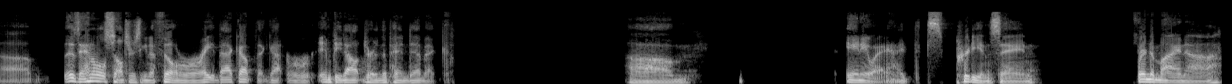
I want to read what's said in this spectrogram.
uh, those animal shelters are going to fill right back up that got emptied out during the pandemic. Um, anyway, it's pretty insane. Friend of mine, uh,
